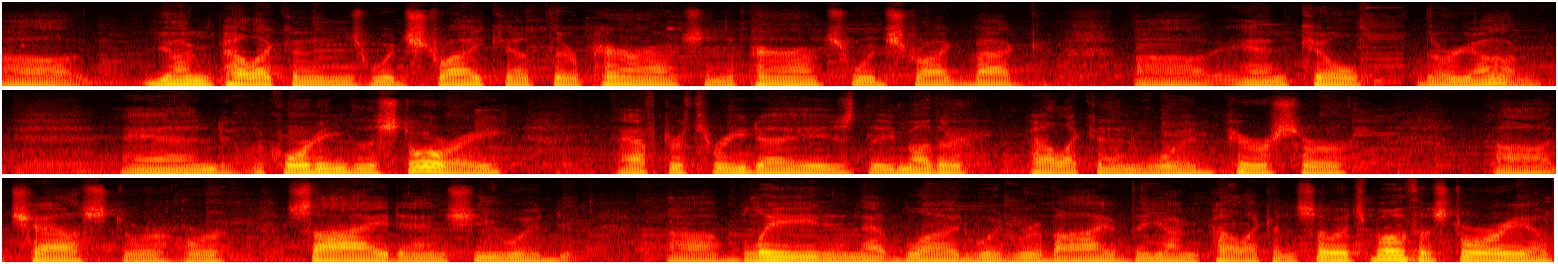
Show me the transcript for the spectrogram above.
uh, young pelicans would strike at their parents, and the parents would strike back uh, and kill their young. And according to the story, after three days, the mother pelican would pierce her uh, chest or her side and she would uh, bleed and that blood would revive the young pelican. So it's both a story of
